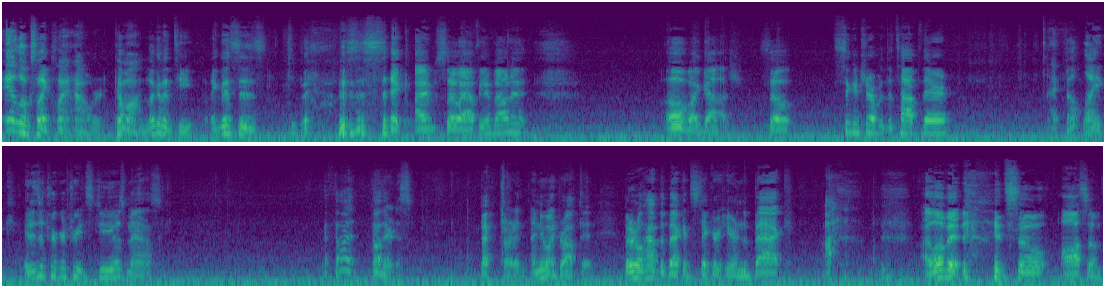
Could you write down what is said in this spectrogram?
it looks like Clint Howard. Come on, look at the teeth. Like this is, this is sick. I'm so happy about it. Oh my gosh. So, signature up at the top there. I felt like it is a Trick or Treat Studios mask. I thought, oh, there it is. Beckett card. I, knew I dropped it, but it'll have the Beckett sticker here in the back. I, I love it. It's so awesome.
